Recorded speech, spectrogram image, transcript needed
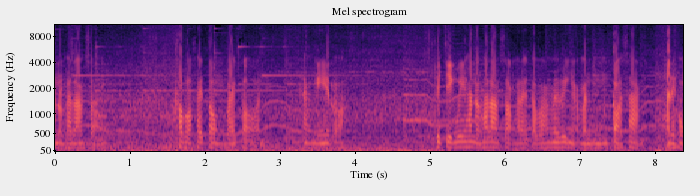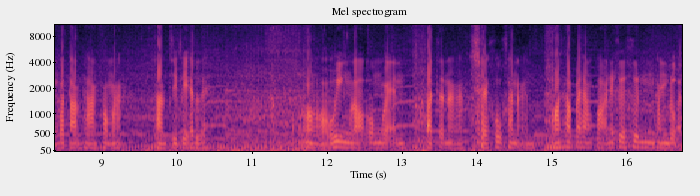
นนพระรามสองเขาบอกให้ตรงไปก่อนทางนี้หรอที่จริงวิ่งถนนพระรามสองอะไร แต่ว่าไม่วิ่งอะมันก่อสร้าง อันนี้ผมก็ตามทางเข้ามาตาม GPS เลยอ๋อวิ่งเลาะวงแหวนปัจจนาใช้คู่ขนานอ๋อถ้าไปทางขวานี่คือขึ้นทางด่วน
